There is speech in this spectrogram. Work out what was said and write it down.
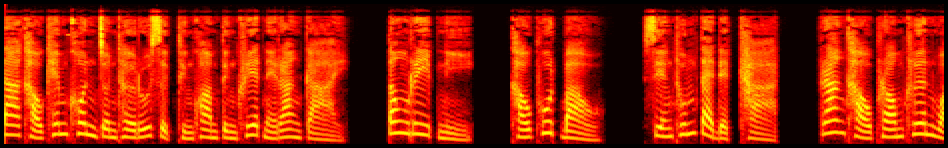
ตาเขาเข้มข้นจนเธอรู้สึกถึงความตึงเครียดในร่างกาย ต้องรีบหนี เขาพูดเบา เสียงทุ้มแต่เด็ดขาด ร่างเขาพร้อมเคลื่อนไหว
